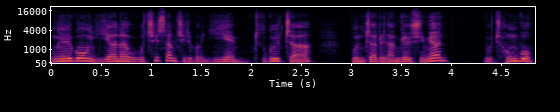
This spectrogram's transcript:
010-2199-7372번 EM 두 글자 문자를 남겨주시면 이 정보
